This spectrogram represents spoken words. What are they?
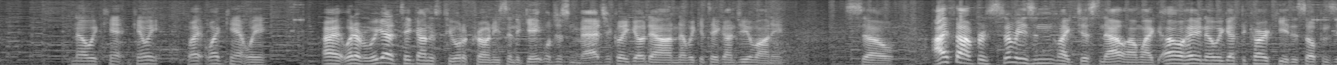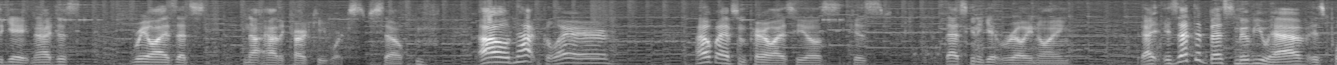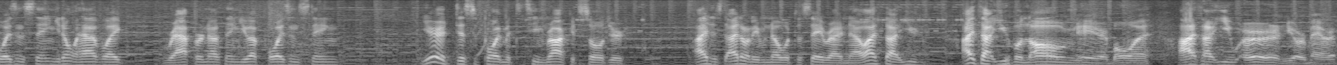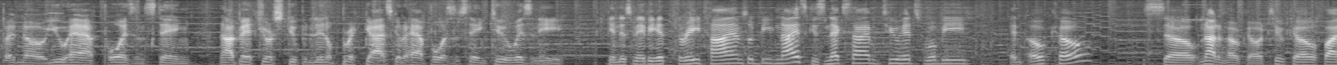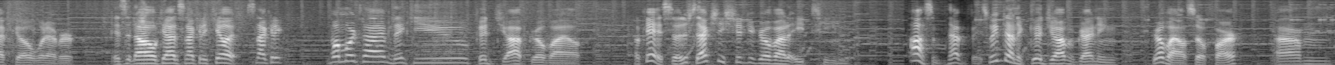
No, we can't. Can we? Why, why can't we? Alright, whatever. We gotta take on his two little cronies, and the gate will just magically go down, and then we can take on Giovanni. So, I thought for some reason, like just now, I'm like, oh, hey, no, we got the card key. This opens the gate. And I just realized that's not how the card key works. So, oh, not glare. I hope I have some paralyzed heals, because that's gonna get really annoying. Is that the best move you have? Is Poison Sting? You don't have like Wrap or nothing. You have Poison Sting. You're a disappointment to Team Rocket Soldier. I just I don't even know what to say right now. I thought you I thought you belonged here, boy. I thought you earned your merit, but no, you have Poison Sting. Now I bet your stupid little brick guy's gonna have Poison Sting too, isn't he? Can this maybe hit three times would be nice, because next time two hits will be an OHKO? So, not an OHKO, 2-ko, 5-ko, whatever. Is it? Oh god, it's not going to kill it. It's not going to... One more time. Thank you. Good job, Grovyle. Okay, so this actually should get Grovyle to 18. Awesome. Happy face. We've done a good job of grinding Grovyle so far. Um,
